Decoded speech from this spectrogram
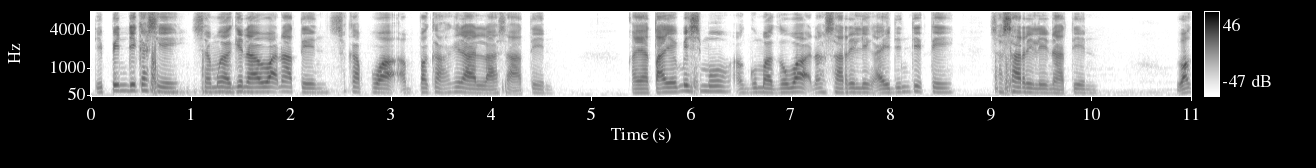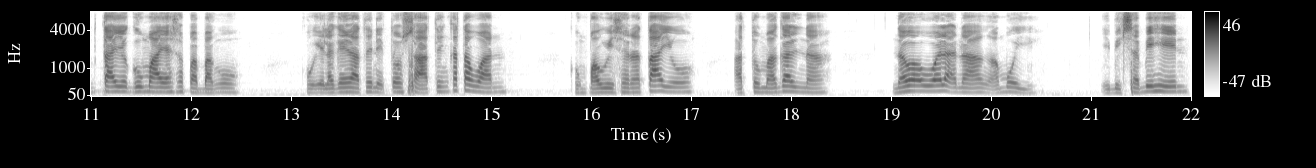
Depende kasi sa mga ginawa natin sa kapwa ang pagkakilala sa atin. Kaya tayo mismo ang gumagawa ng sariling identity sa sarili natin. Huwag tayo gumaya sa pabango. Kung ilagay natin ito sa ating katawan, kung pawisan na tayo at tumagal na, nawawala na ang amoy. Ibig sabihin,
